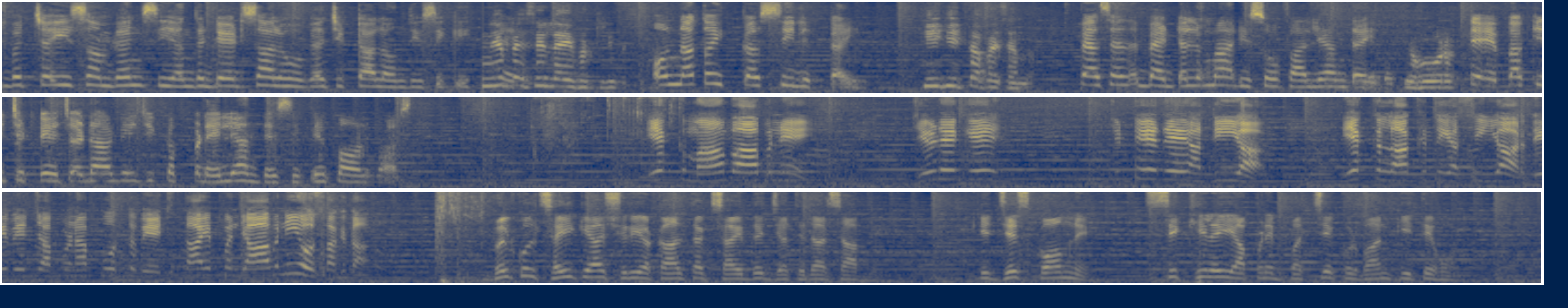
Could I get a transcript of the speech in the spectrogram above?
ਬੱਚਾ ਹੀ ਸਾਂਭਿਆ ਨਹੀਂ ਸੀ ਅੰਦਰ 1.5 ਸਾਲ ਹੋ ਗਿਆ ਚਿੱਟਾ ਲਾਉਂਦੀ ਸੀਗੀ। ਕਿੰਨੇ ਪੈਸੇ ਲਏ ਫਿਰ ਤੁਸੀਂ ਤੋਂ? ਉਹਨਾਂ ਤੋਂ 81 ਲਿੱਤਾ ਹੀ। ਕੀ ਕੀਤਾ ਪੈਸਿਆਂ ਦਾ? ਪੈਸੇ ਦਾ ਬੈੱਡ ਅਲਮਾਰੀ ਸੋਫਾ ਲਿਆਂਦਾ ਹੀ। ਤੇ ਹੋਰ? ਤੇ ਬਾਕੀ ਚਿੱਟੇ ਚੜਾ ਕੇ ਜੀ ਕੱਪੜੇ ਲਿਆਂਦੇ ਸੀਗੇ ਪਾਉਣ ਵਾਸਤੇ। ਇੱਕ ਮਾਂ-ਬਾਪ ਨੇ ਜਿਹੜੇ ਕਿ ਚਿੱਟੇ ਦੇ ਆਦੀ ਆ 1 ਲੱਖ ਤੇ 80 ਹਜ਼ਾਰ ਦੇ ਵਿੱਚ ਆਪਣਾ ਪੁੱਤ ਵੇਚਤਾ ਇਹ ਪੰਜਾਬ ਨਹੀਂ ਹੋ ਸਕਦਾ। ਬਿਲਕੁਲ ਸਹੀ ਕਿਹਾ ਸ਼੍ਰੀ ਅਕਾਲ ਤਖਤ ਸਾਹਿਬ ਦੇ ਜਥੇਦਾਰ ਸਾਹਿਬ ਨੇ। ਕਿ ਜਿਸ ਕੌਮ ਨੇ ਸਿੱਖੀ ਲਈ ਆਪਣੇ ਬੱਚੇ ਕੁਰਬਾਨ ਕੀਤੇ ਹੋਣ,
